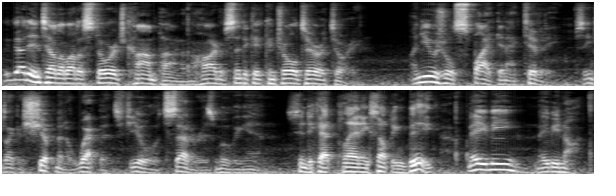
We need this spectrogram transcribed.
We've got intel about a storage compound in the heart of Syndikat controlled territory. Unusual spike in activity. Seems like a shipment of weapons, fuel, etc. is moving in. Syndicate planning something big? Maybe, maybe not.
